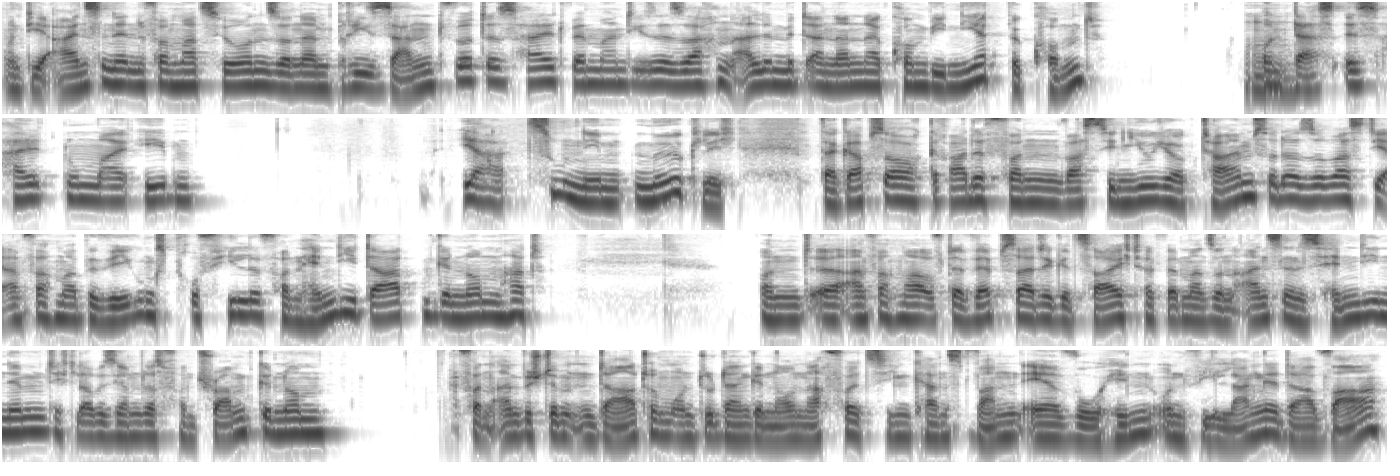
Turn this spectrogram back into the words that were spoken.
und die einzelnen Informationen, sondern brisant wird es halt, wenn man diese Sachen alle miteinander kombiniert bekommt. Und das ist halt nun mal eben ja, zunehmend möglich. Da gab es auch gerade von was die New York Times oder sowas, die einfach mal Bewegungsprofile von Handydaten genommen hat und äh, einfach mal auf der Webseite gezeigt hat, wenn man so ein einzelnes Handy nimmt, ich glaube, sie haben das von Trump genommen, von einem bestimmten Datum und du dann genau nachvollziehen kannst, wann er wohin und wie lange da war.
